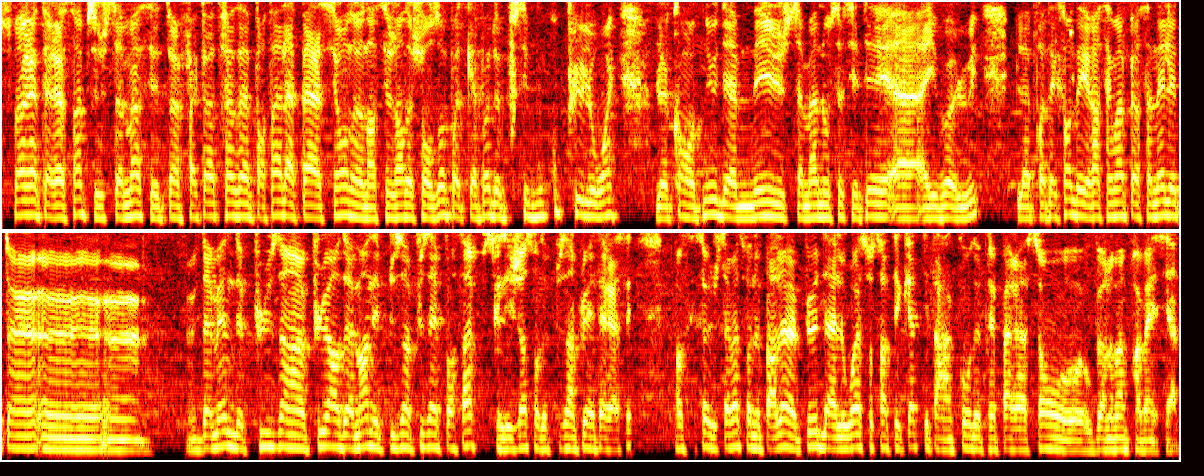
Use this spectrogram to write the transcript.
Super intéressant, puis justement, c'est un facteur très important, la passion dans ces genres de choses-là, pour être capable de pousser beaucoup plus loin le contenu, d'amener justement nos sociétés à, évoluer. la protection des renseignements personnels est un, domaine de plus en plus en demande et de plus en plus important puisque les gens sont de plus en plus intéressés. Donc c'est ça, justement, tu vas nous parler un peu de la loi 64 qui est en cours de préparation au gouvernement provincial.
